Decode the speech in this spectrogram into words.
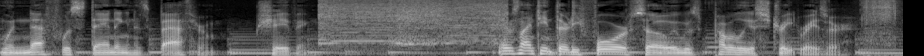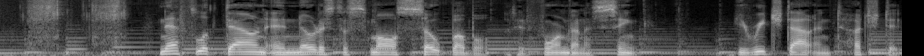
when Neff was standing in his bathroom, shaving. It was 1934, so it was probably a straight razor. Neff looked down and noticed a small soap bubble that had formed on a sink. He reached out and touched it.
